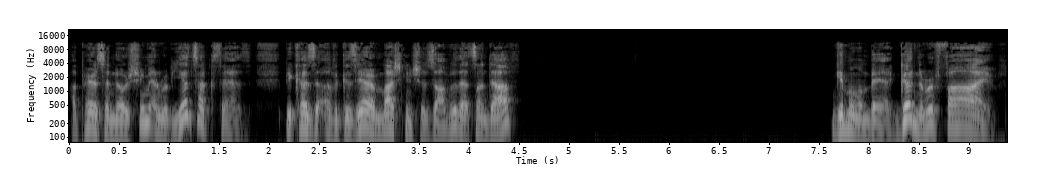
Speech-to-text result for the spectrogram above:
of Paris and Noshim, and Rav Yitzchak says because of a Gezerah Mashkin Shazavu, that's on Daf. Gimel and Be'ah. Good. Number five.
